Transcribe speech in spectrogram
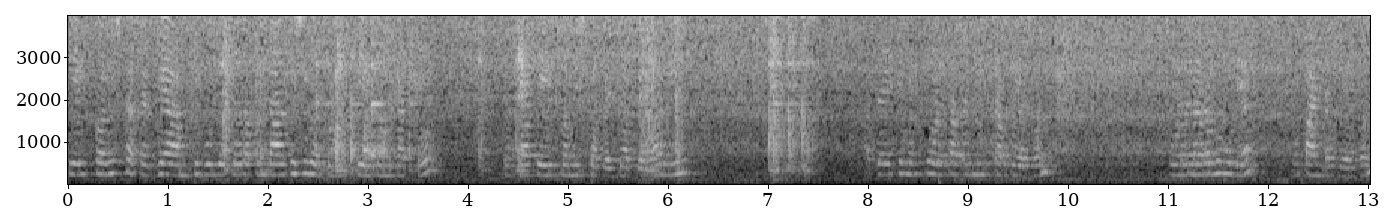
तेल कमीच टाकायचे. आमची बोलले तर आपण डाळ कशी करतो? तेल कमी टाकतो. त्या तेल कमीच टाकायचं आपल्याला आणि आता याच्यामध्ये थोडंसं आपण मीठ टाकूया आपण. थोडं नरम होऊ द्या मग पाणी टाकूया आपण.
